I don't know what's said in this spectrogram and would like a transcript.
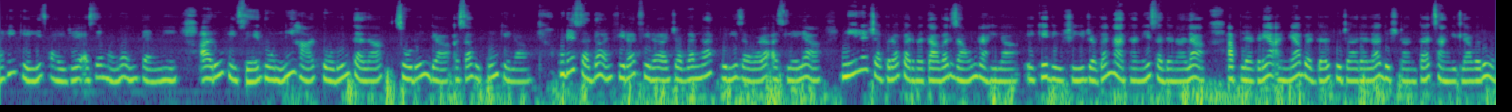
ही केलीच पाहिजे असे म्हणून त्यांनी आरोपीचे दोन्ही हात तोडून त्याला सोडून द्या असा हुकूम केला. पुढे सदन फिरत फिरत जगन्नाथपुरीजवळ असलेल्या नीलचक्र पर्वतावर जाऊन राहिला. एके दिवशी जगन्नाथाने सदनाला आपल्याकडे आणण्याबद्दल पुजाऱ्याला दृष्टांतात सांगितल्यावरून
